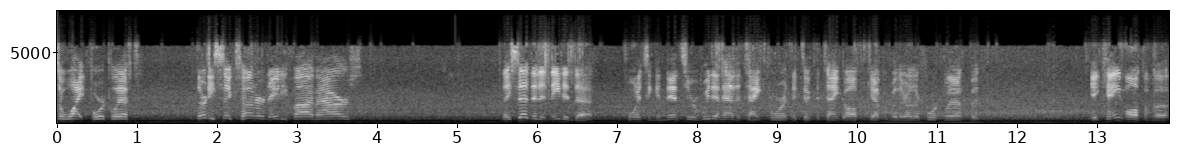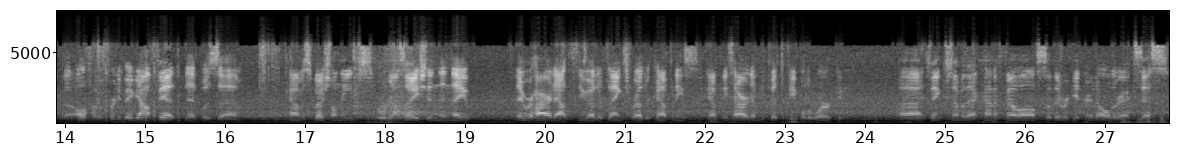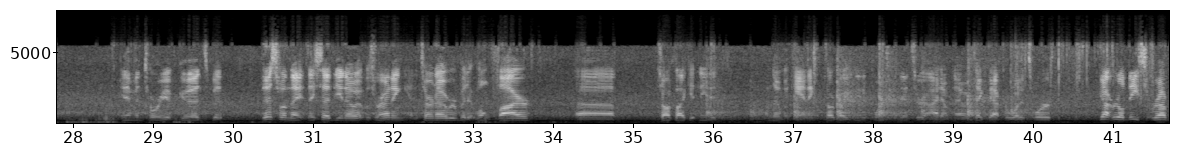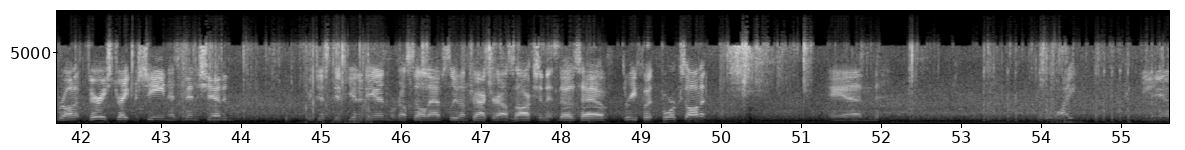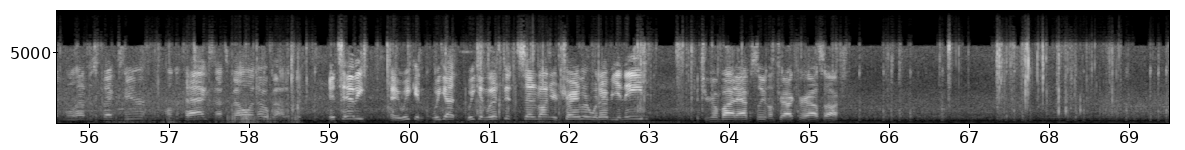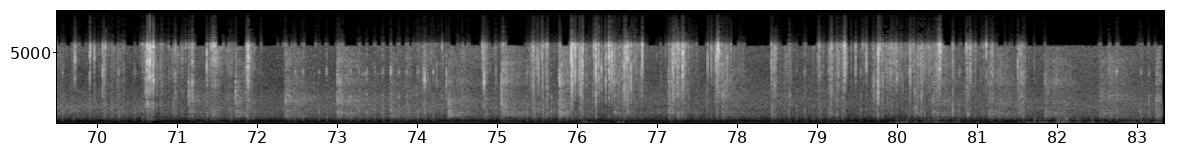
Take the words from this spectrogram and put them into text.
Here's a white forklift, 3,685 hours. They said that it needed uh, points and condenser. We didn't have the tank for it. They took the tank off and kept it with their other forklift, but it came off of a off of a pretty big outfit that was uh, kind of a special needs organization, and they they were hired out to do other things for other companies. The companies hired them to put the people to work, and uh, I think some of that kind of fell off, so they were getting rid of all their excess inventory of goods. But this one, they, they said, you know, it was running and turnover, but it won't fire. Uh, talked like it needed, I'm no mechanic, talked like it needed points condenser. I don't know. Take that for what it's worth. Got real decent rubber on it. Very straight machine, has been shedded. We just did get it in. We're going to sell it absolute on Tractor House Auction. It does have three foot forks on it. And it's white. And we'll have the specs here on the tags. That's about all I know about it. But it's heavy. Hey, we can we got we can lift it and set it on your trailer, whatever you need. But you're gonna buy it absolutely on Tractor House Auction.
